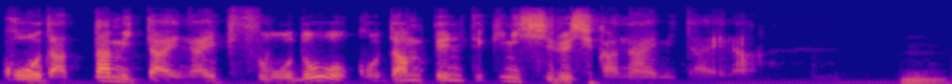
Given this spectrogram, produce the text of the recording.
こうだったみたいなエピソードをこう断片的に知るしかないみたいなうん。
